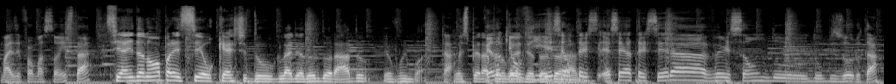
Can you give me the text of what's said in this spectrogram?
mais informações, tá? Se ainda não aparecer o cast do Gladiador Dourado, eu vou embora. Tá. Vou esperar Pelo pelo, que eu vi, Gladiador é Dourado. terce- essa é a terceira versão do, do Besouro, tá?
